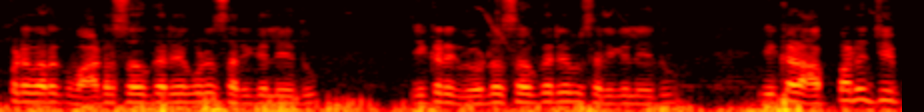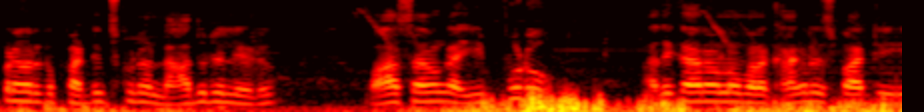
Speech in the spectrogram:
ఇప్పటి వరకు వాటర్ సౌకర్యం కూడా సరిగా లేదు. ఇక్కడికి రోడ్ల సౌకర్యం సరిగా లేదు. ఇక్కడ అప్పటి నుంచి ఇప్పటి వరకు పట్టించుకున్న నాదుడే లేడు. వాస్తవంగా ఇప్పుడు అధికారంలో మన కాంగ్రెస్ పార్టీ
